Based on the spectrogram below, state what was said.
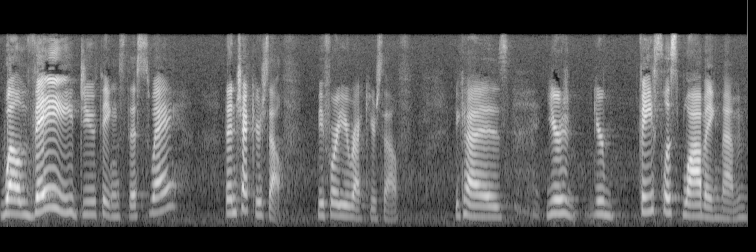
well, they do things this way, then check yourself before you wreck yourself. Because you're, you're faceless blobbing them,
